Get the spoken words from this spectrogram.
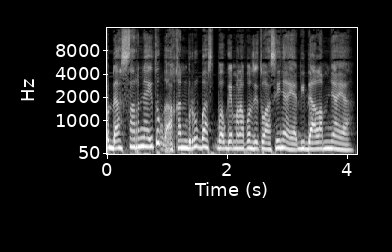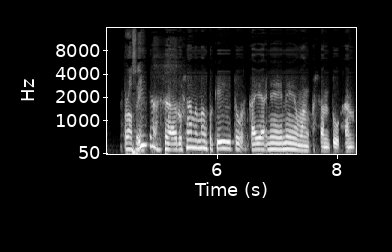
dasarnya itu nggak akan berubah bagaimanapun situasinya ya di dalamnya ya, Prof. ya? Iya, seharusnya memang begitu. Kayaknya ini memang pesan Tuhan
